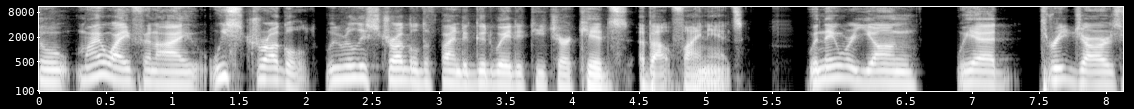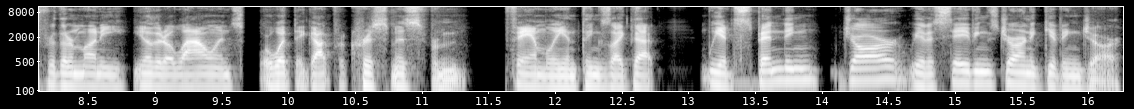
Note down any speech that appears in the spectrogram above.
So, my wife and I, we struggled. We really struggled to find a good way to teach our kids about finance. When they were young, we had three jars for their money, you know, their allowance or what they got for Christmas from family and things like that. We had spending jar, we had a savings jar and a giving jar.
